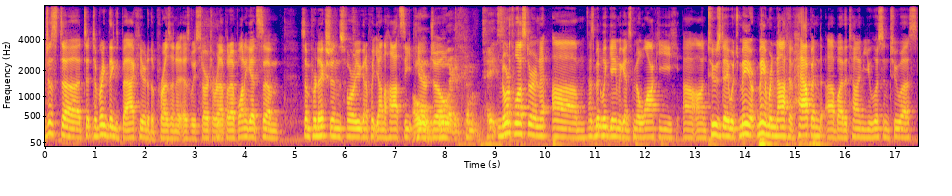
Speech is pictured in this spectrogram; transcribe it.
just uh, to, to bring things back here to the present as we start to wrap it up, want to get some some predictions for you. Going to put you on the hot seat here, Joe. Oh, I get to come with the takes. Northwestern um, has a midweek game against Milwaukee uh, on Tuesday, which may or may or may not have happened uh, by the time you listen to us.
